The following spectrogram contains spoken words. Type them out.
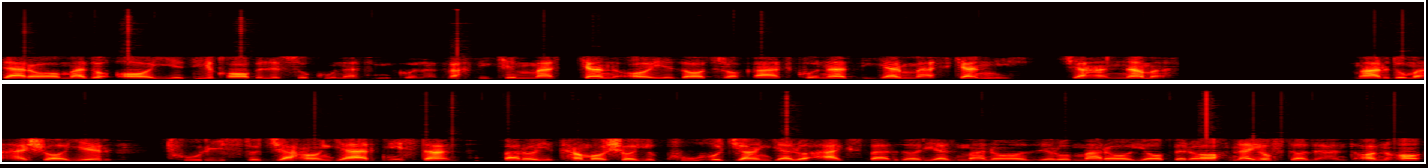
درآمد و آیدی قابل سکونت می کند وقتی که مسکن آیدات را قطع کند دیگر مسکن نیست جهنم است. مردم اشایر توریست و جهانگرد نیستند. برای تماشای کوه و جنگل و عکس برداری از مناظر و مرایا به راه نیفتادند. آنها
